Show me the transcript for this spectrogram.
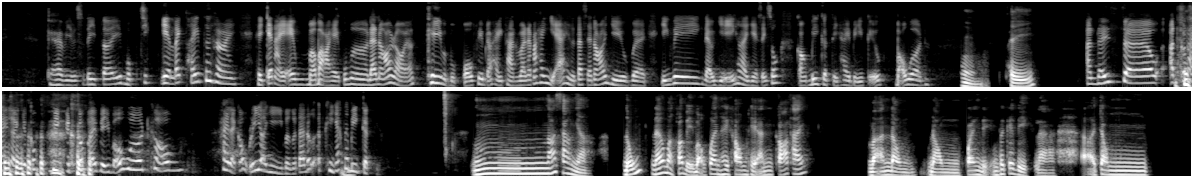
Ok, bây giờ mình sẽ đi tới một chiếc Galaxy thứ hai. Thì cái này em mở bài thì cũng ờ, đã nói rồi á. Khi mà một bộ phim đã hoàn thành và ra mắt khán giả thì người ta sẽ nói nhiều về diễn viên đạo diễn hay là nhà sản xuất. Còn bi kịch thì hay bị kiểu bỏ quên ừ. thì? Anh thấy sao? Anh có thấy là có bi kịch có phải bị bỏ quên không? Hay là có một lý do gì mà người ta rất ít khi nhắc tới bi kịch uhm, nói sao nhờ đúng nếu mà có bị bỏ quên hay không thì anh có thấy. Và anh đồng đồng quan điểm với cái việc là ở trong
